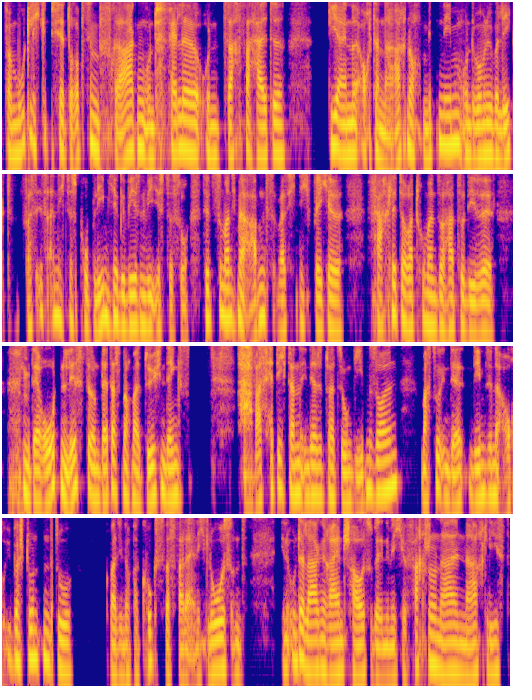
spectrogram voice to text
vermutlich gibt es ja trotzdem Fragen und Fälle und Sachverhalte, die einen auch danach noch mitnehmen und wo man überlegt, was ist eigentlich das Problem hier gewesen, wie ist das so? Sitzt du manchmal abends, weiß ich nicht, welche Fachliteratur man so hat, so diese mit der roten Liste und blätterst nochmal durch und denkst, was hätte ich dann in der Situation geben sollen? Machst du in, der, in dem Sinne auch Überstunden, dass du quasi nochmal guckst, was war da eigentlich los und in Unterlagen reinschaust oder in irgendwelche Fachjournalen nachliest?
